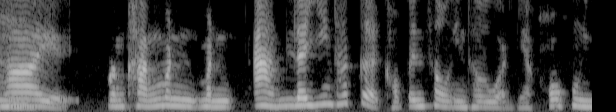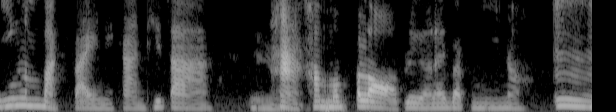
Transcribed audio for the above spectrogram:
ใช่บางครั้งมันมันอะแล้วยิ่งถ้าเกิดเขาเป็น so introvert เนี่ยเขาคงยิ่งลำบากใจในการที่จะอืม หาคำมาปลอบหรืออะไรแบบนี้เนาะอืม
